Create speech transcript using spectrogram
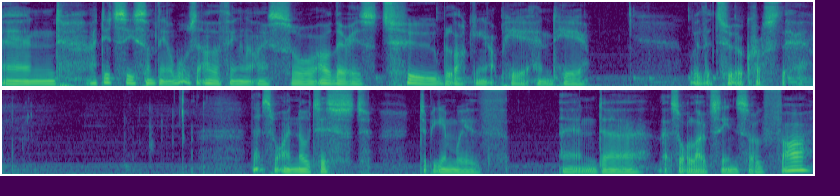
And I did see something. What was the other thing that I saw? Oh, there is two blocking up here and here with the two across there. That's what I noticed to begin with, and uh, that's all I've seen so far.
